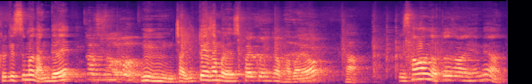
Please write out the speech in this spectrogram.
그렇게 쓰면 안돼. 다시 3번 음, 음. 자 6대에서 한번 연습할 거니까 봐봐요. 자, 이 상황이 어떤 상황이냐면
